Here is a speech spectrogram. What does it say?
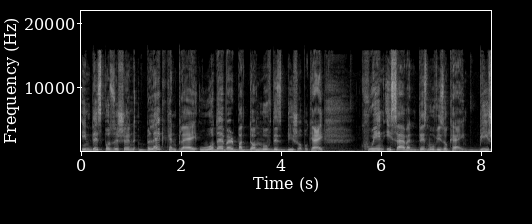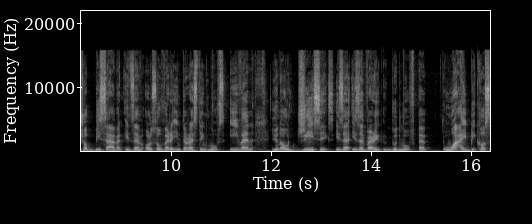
in this position, black can play whatever, but don't move this bishop, okay? Queen e7, this move is okay. Bishop b7, it's a also very interesting moves. Even, you know, g6 is a, is a very good move. Uh, why? Because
